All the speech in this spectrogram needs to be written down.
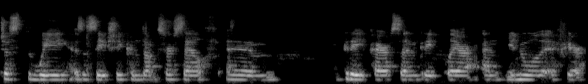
just the way, as I say, she conducts herself. Um, great person, great player, and you know that if you're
